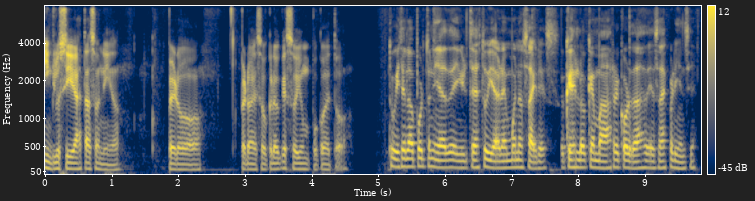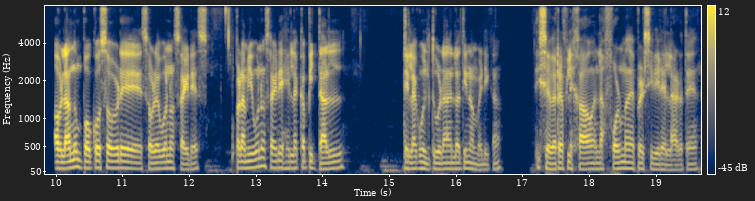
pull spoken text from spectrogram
inclusive hasta sonido. Pero, pero eso, creo que soy un poco de todo. Tuviste la oportunidad de irte a estudiar en Buenos Aires. ¿Qué es lo que más recordás de esa experiencia? Hablando un poco sobre, sobre Buenos Aires. Para mí Buenos Aires es la capital de la cultura en Latinoamérica y se ve reflejado en la forma de percibir el arte,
